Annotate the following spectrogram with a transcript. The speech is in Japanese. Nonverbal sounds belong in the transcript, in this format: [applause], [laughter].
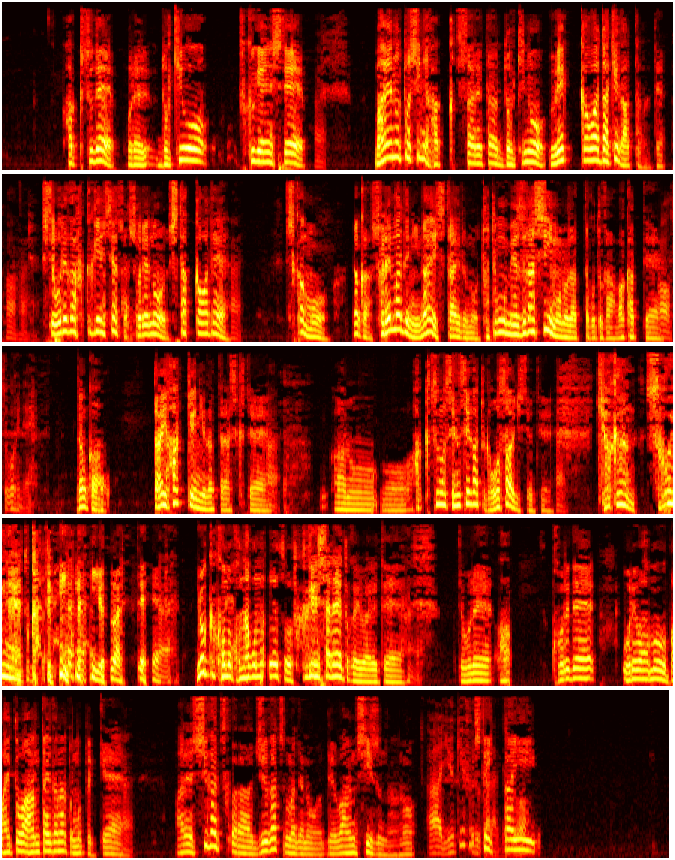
発掘で、俺、土器を復元して、はい前の年に発掘された土器の上っ側だけがあったんだって。はいはい。して、俺が復元したやつはそれの下っ側で、はいしかも、なんか、それまでにないスタイルのとても珍しいものだったことが分かって、ああ、すごいね。なんか、大発見になったらしくて、はあの、発掘の先生方が大騒ぎしてて、キャ君、すごいねとかってみんなに言われて、い。はいよくこの粉々のやつを復元したねとか言われて、はいで、俺、あ、これで、俺はもうバイトは安泰だなと思ったっけ、いあれ4月から10月までのでワンシーズンなの。ああ、雪降るから一回、い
